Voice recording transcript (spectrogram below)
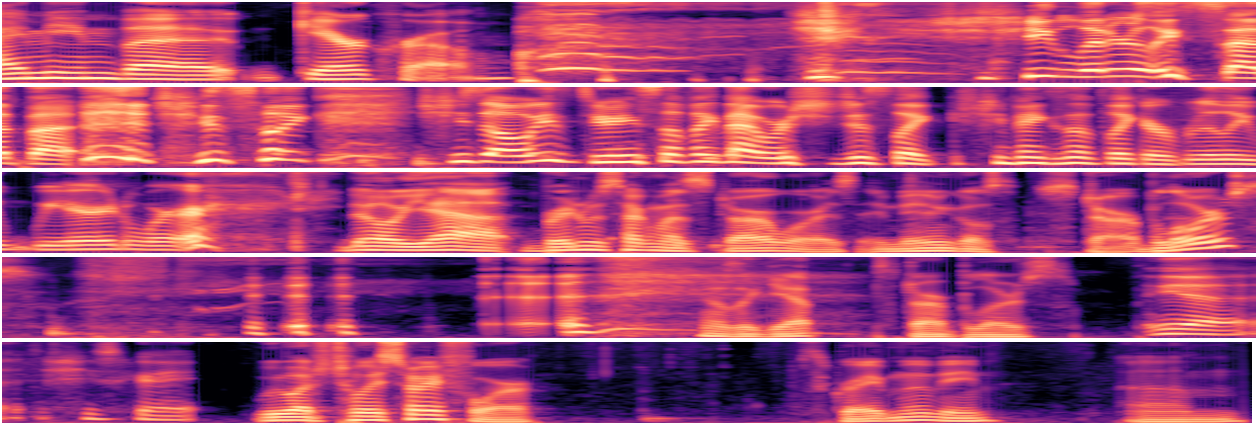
I mean the scarecrow." she literally said that. She's like, she's always doing stuff like that where she just like she makes up like a really weird word. No, yeah. Bryn was talking about Star Wars, and Maven goes, Star Blurs? I was like, yep, Star Blurs. yeah, she's great. We watched Toy Story 4. It's a great movie. Um,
